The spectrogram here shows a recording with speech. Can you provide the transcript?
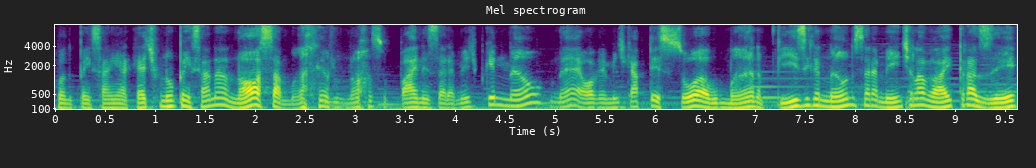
quando pensar em arquétipo, não pensar na nossa mãe, no nosso pai necessariamente, porque não, né? Obviamente que a pessoa humana, física, não necessariamente ela vai trazer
